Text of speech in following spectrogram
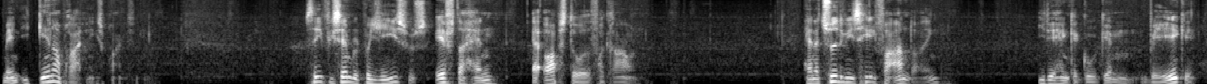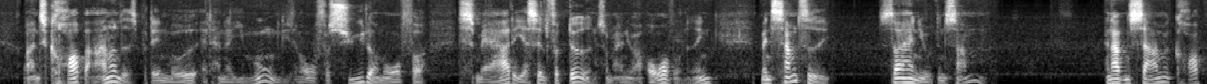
Men i genopretningsbranchen. Se for eksempel på Jesus, efter han er opstået fra graven. Han er tydeligvis helt forandret, ikke? I det, han kan gå igennem vægge, og hans krop er anderledes på den måde, at han er immun ligesom, over for sygdom, over for smerte, ja selv for døden, som han jo har overvundet. Ikke? Men samtidig, så er han jo den samme. Han har den samme krop.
